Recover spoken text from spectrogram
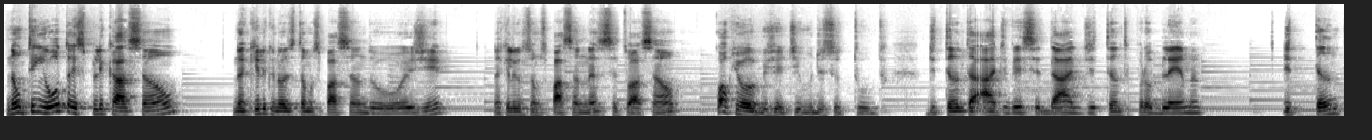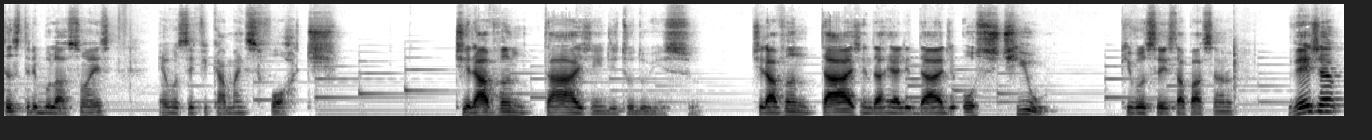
Não tem outra explicação naquilo que nós estamos passando hoje, naquilo que nós estamos passando nessa situação, qual que é o objetivo disso tudo? De tanta adversidade, de tanto problema, de tantas tribulações, é você ficar mais forte. Tirar vantagem de tudo isso. Tirar vantagem da realidade hostil que você está passando. Veja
